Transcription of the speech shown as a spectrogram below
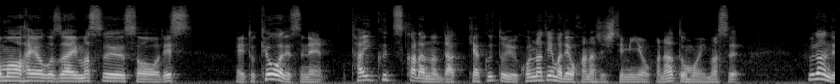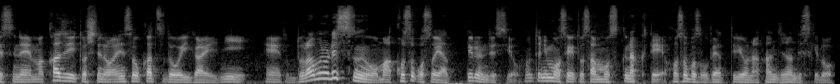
うもおはようございます。そうです。えっ、と、今日はですね、退屈からの脱却というこんなテーマでお話ししてみようかなと思います。普段ですね、まあ、家事としての演奏活動以外に、えっ、と、ドラムのレッスンをまあこそこそやってるんですよ。本当にもう生徒さんも少なくて、細々とやってるような感じなんですけど、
